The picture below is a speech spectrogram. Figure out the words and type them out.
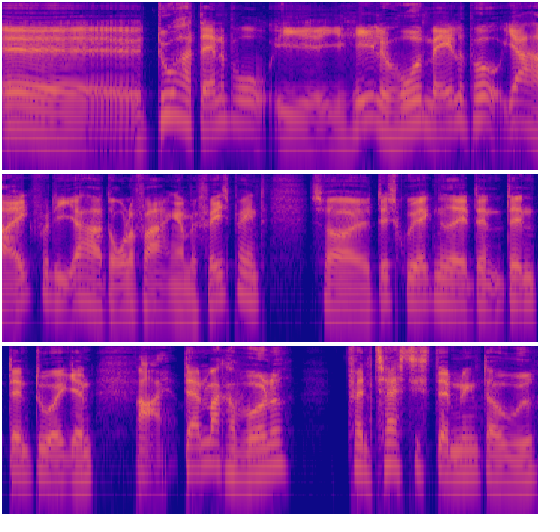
Øh, du har Dannebro i, i hele hovedet malet på. Jeg har ikke, fordi jeg har dårlige erfaringer med facepaint. Så øh, det skulle jeg ikke ned af. Den, den, den dur igen. Nej. Danmark har vundet. Fantastisk stemning derude.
